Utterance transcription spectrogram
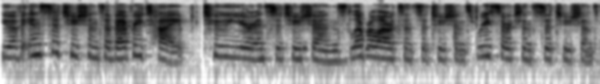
You have institutions of every type, two year institutions, liberal arts institutions, research institutions,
